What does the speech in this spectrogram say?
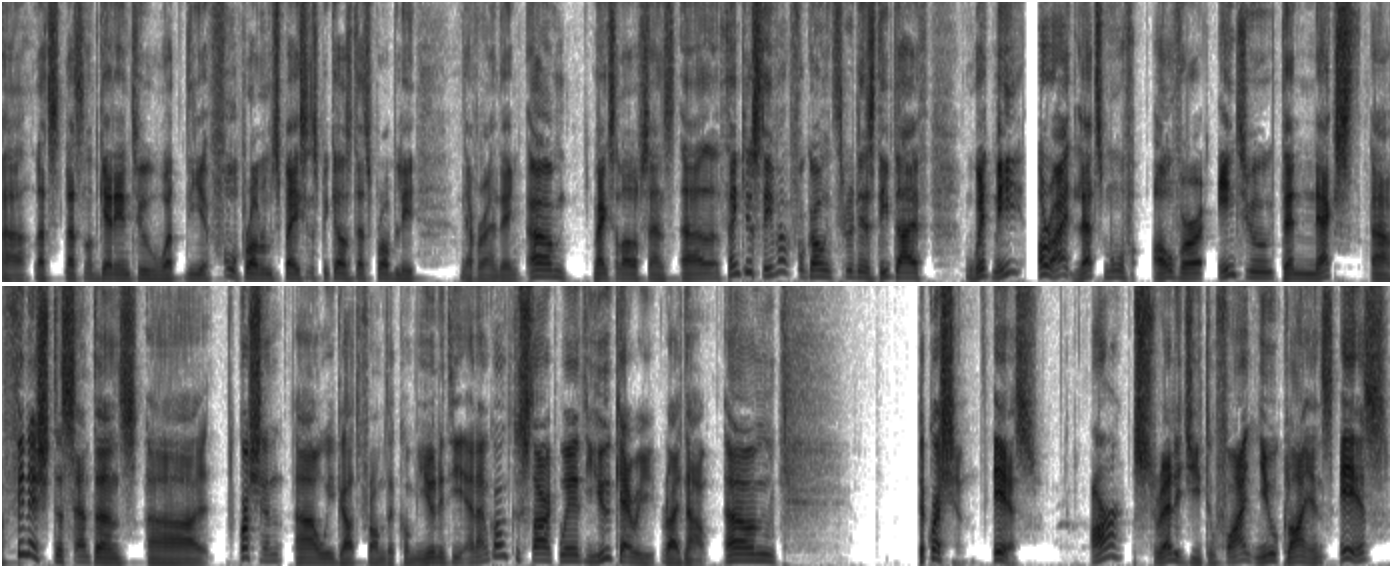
uh, let's let's not get into what the full problem space is because that's probably never ending. Um Makes a lot of sense. Uh, thank you, Steven, for going through this deep dive with me. All right, let's move over into the next uh, finish the sentence uh, question uh, we got from the community. And I'm going to start with you, Carrie, right now. Um, the question is, our strategy to find new clients is?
